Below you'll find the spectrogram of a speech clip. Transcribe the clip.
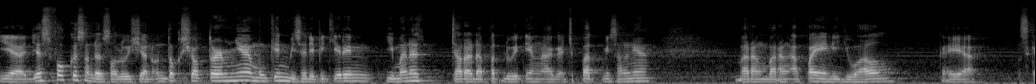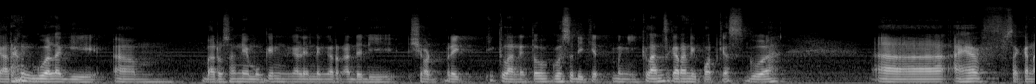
Ya, yeah, just focus on the solution. Untuk short termnya mungkin bisa dipikirin gimana cara dapat duit yang agak cepat. Misalnya barang-barang apa yang dijual. Kayak sekarang gue lagi um, barusannya mungkin kalian dengar ada di short break iklan itu. Gue sedikit mengiklan sekarang di podcast gue uh, I have second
